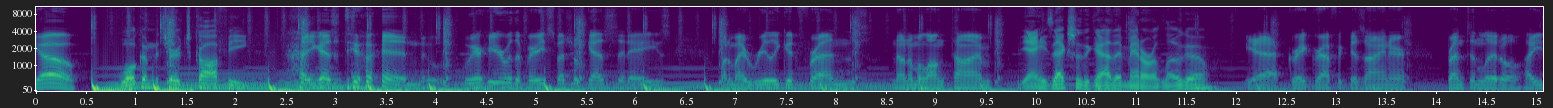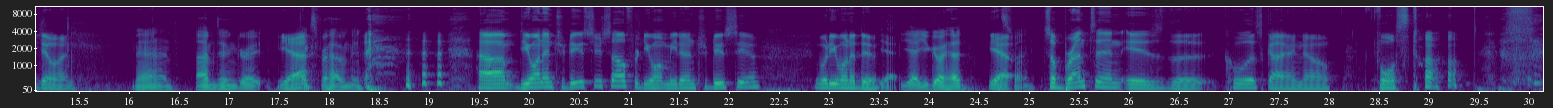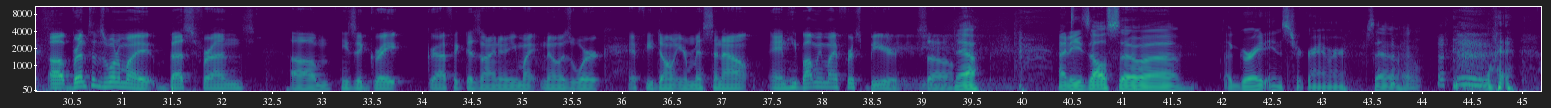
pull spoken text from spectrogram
Yo, Welcome to Church Coffee. how you guys doing? We're here with a very special guest today. He's one of my really good friends. Known him a long time. Yeah, he's actually the guy that made our logo. Yeah, great graphic designer, Brenton Little. How you doing? Man, I'm doing great. Yeah. Thanks for having me. Um, do you want to introduce yourself, or do you want me to introduce you? What do you want to do? Yeah. yeah, you go ahead. Yeah. That's fine. So Brenton is the coolest guy I know. Full stop. uh, Brenton's one of my best friends. Um, he's a great graphic designer. You might know his work. If you don't, you're missing out. And he bought me my first beer. So Yeah. And he's also uh, a great Instagrammer. So Oh,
